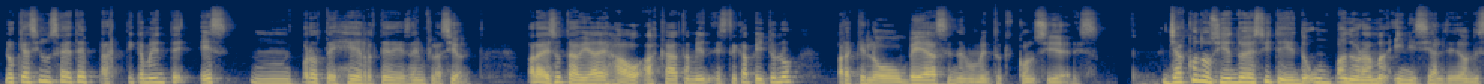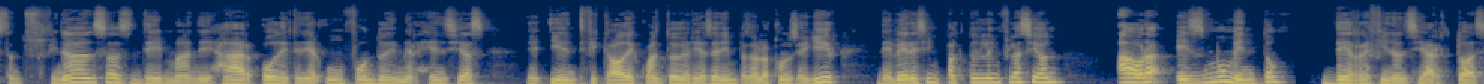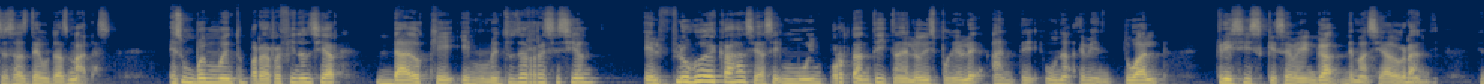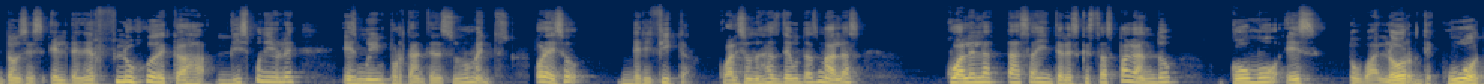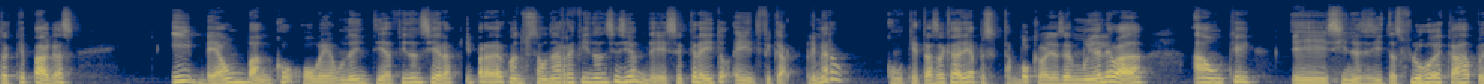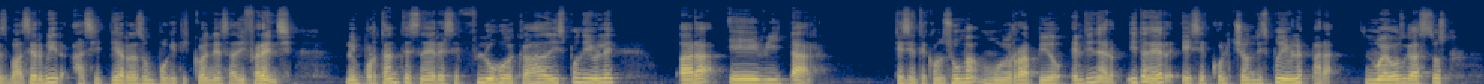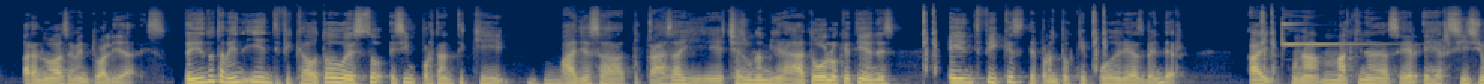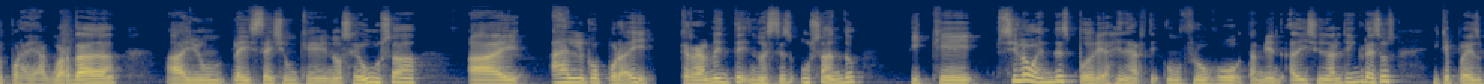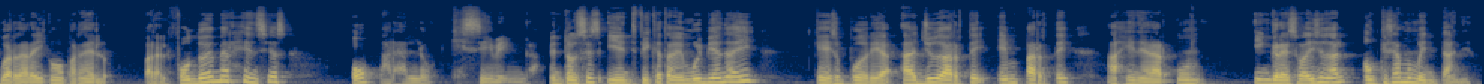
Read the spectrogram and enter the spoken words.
Lo que hace un CDT prácticamente es mm, protegerte de esa inflación. Para eso te había dejado acá también este capítulo para que lo veas en el momento que consideres. Ya conociendo esto y teniendo un panorama inicial de dónde están tus finanzas, de manejar o de tener un fondo de emergencias eh, identificado de cuánto debería ser y empezarlo a conseguir, de ver ese impacto en la inflación, ahora es momento de refinanciar todas esas deudas malas. Es un buen momento para refinanciar, dado que en momentos de recesión el flujo de caja se hace muy importante y tenerlo disponible ante una eventual crisis que se venga demasiado grande. Entonces, el tener flujo de caja disponible es muy importante en estos momentos. Por eso, verifica cuáles son esas deudas malas, cuál es la tasa de interés que estás pagando, cómo es tu valor de cuota que pagas y ve a un banco o ve a una entidad financiera y para ver cuánto está una refinanciación de ese crédito e identificar primero con qué tasa quedaría, pues tampoco vaya a ser muy elevada, aunque eh, si necesitas flujo de caja, pues va a servir así pierdas un poquitico en esa diferencia. Lo importante es tener ese flujo de caja disponible para evitar que se te consuma muy rápido el dinero y tener ese colchón disponible para nuevos gastos, para nuevas eventualidades. Teniendo también identificado todo esto, es importante que vayas a tu casa y eches una mirada a todo lo que tienes e identifiques de pronto qué podrías vender. Hay una máquina de hacer ejercicio por allá guardada, hay un PlayStation que no se usa, hay algo por ahí que realmente no estés usando y que si lo vendes podría generarte un flujo también adicional de ingresos y que puedes guardar ahí como para el, para el fondo de emergencias o para lo que se venga. Entonces identifica también muy bien ahí que eso podría ayudarte en parte a generar un ingreso adicional, aunque sea momentáneo,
